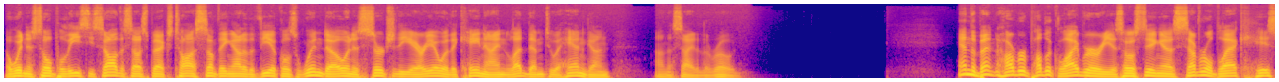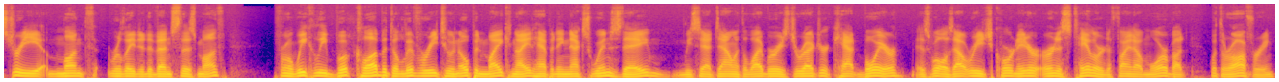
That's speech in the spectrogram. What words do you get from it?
A witness told police he saw the suspects toss something out of the vehicle's window, and his search of the area with a canine led them to a handgun on the side of the road. And the Benton Harbor Public Library is hosting uh, several Black History Month related events this month. From a weekly book club at delivery to an open mic night happening next Wednesday, we sat down with the library's director, Kat Boyer, as well as outreach coordinator Ernest Taylor to find out more about what they're offering.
